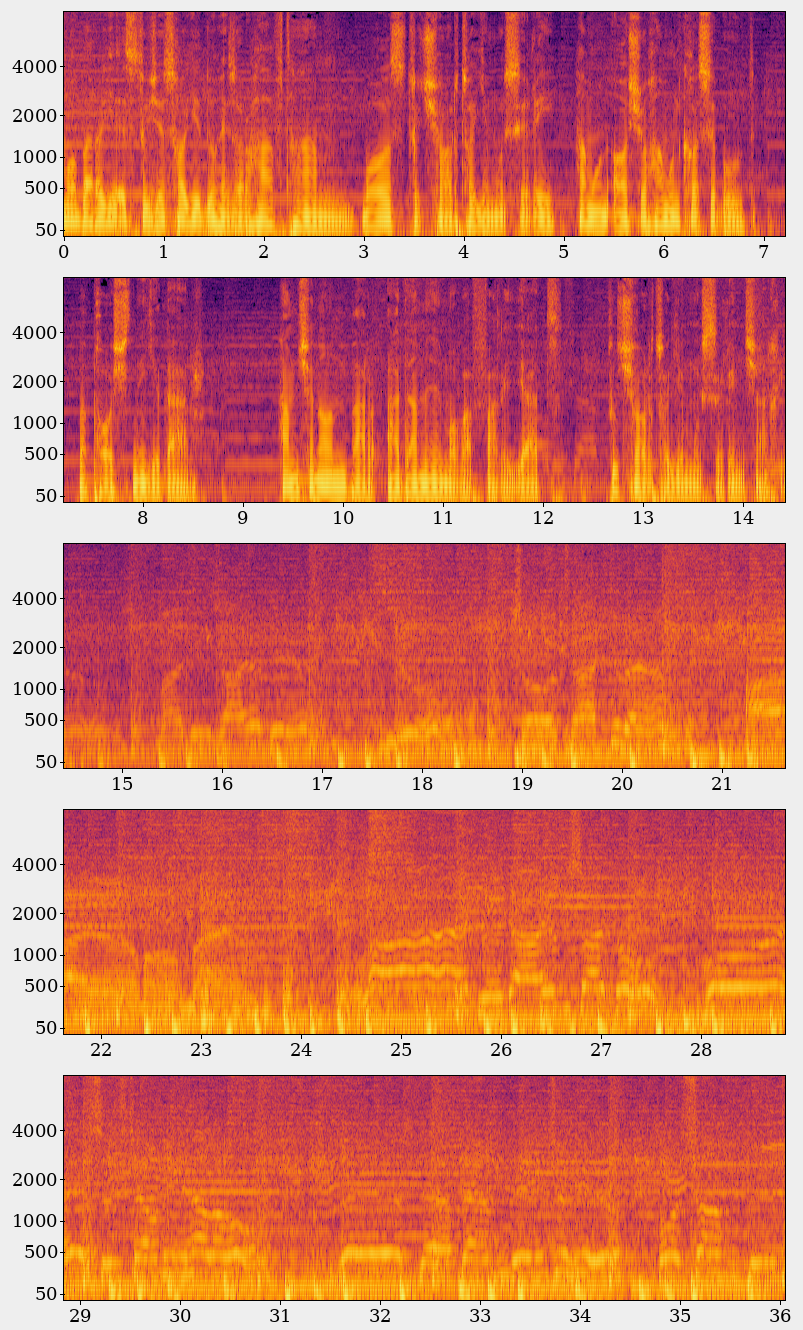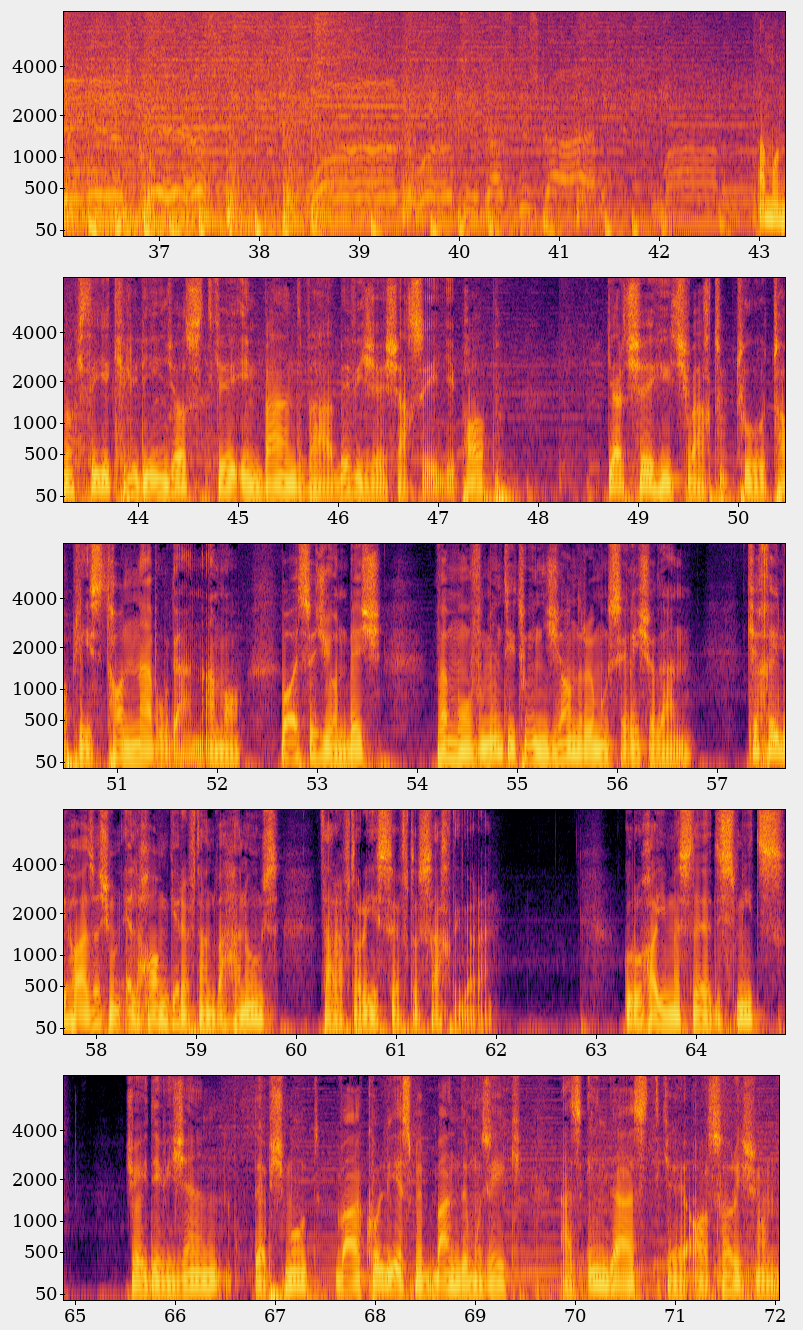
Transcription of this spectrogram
اما برای استوجس های 2007 هم باز تو چارتای موسیقی همون آش و همون کاسه بود و پاشنه در. همچنان بر عدم موفقیت تو چارتای موسیقی میچرخید. اما نکته کلیدی اینجاست که این band و به ویژه شخص ایگی پاپ گرچه هیچ وقت تو top list ها نبودن اما باعث جنبش و movement ی تو این ژانر موسیقی شدن که خیلی ها ازشون الهام گرفتن و هنوز طرفداری سفت و سختی دارن. گروه هایی مثل The Smiths، Joy Division، Depeche Mode و کلی اسم band موزیک از این دست که آثارشون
